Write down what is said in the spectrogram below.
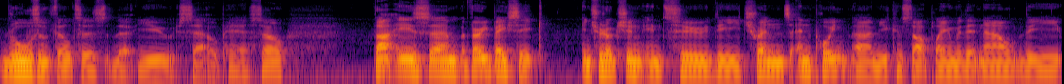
rules and filters that you set up here. So that is um, a very basic introduction into the trends endpoint. Um, you can start playing with it now. The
